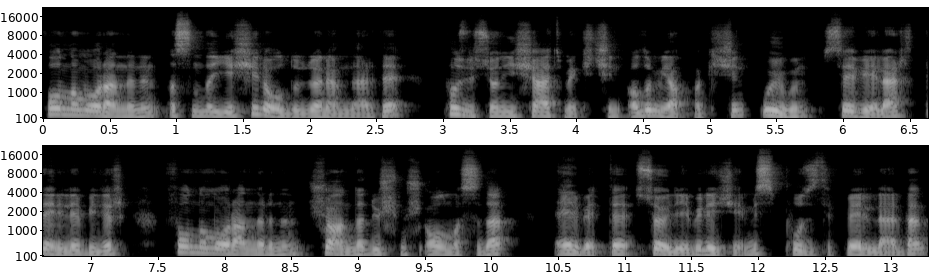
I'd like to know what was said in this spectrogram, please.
fonlama oranlarının aslında yeşil olduğu dönemlerde pozisyon inşa etmek için, alım yapmak için uygun seviyeler denilebilir. Fonlama oranlarının şu anda düşmüş olması da elbette söyleyebileceğimiz pozitif verilerden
